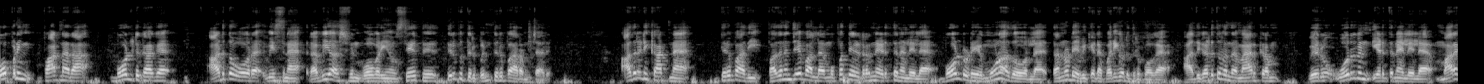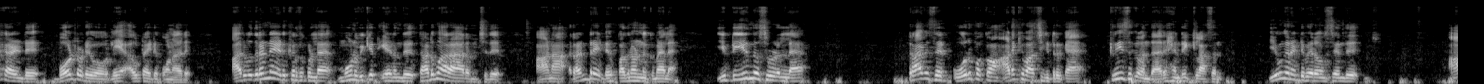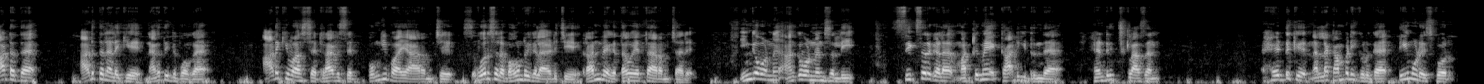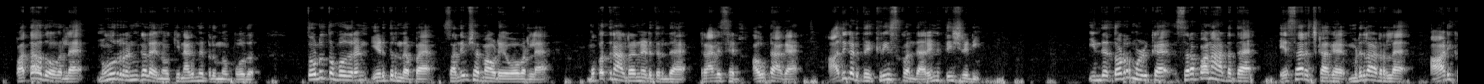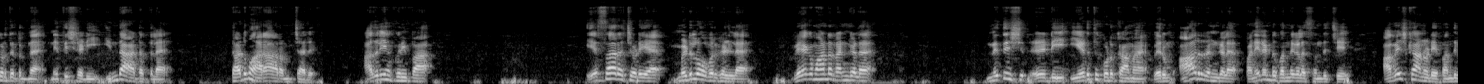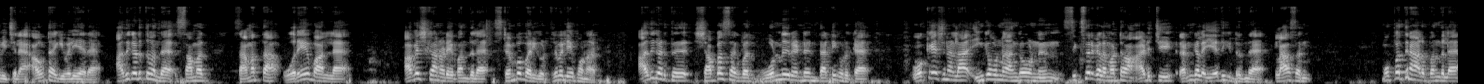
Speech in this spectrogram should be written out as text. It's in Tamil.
ஓப்பனிங் பார்ட்னராக போல்ட்டுக்காக அடுத்த ஓவரை வீசின ரவி அஸ்வின் ஓவரையும் சேர்த்து திருப்பு திருப்புன்னு திருப்ப ஆரம்பித்தார் அதிரடி காட்டின திருப்பாதி பதினஞ்சே பால்ல முப்பத்தேழு ரன் எடுத்த நிலையில் போல்ட்டுடைய மூணாவது ஓவரில் தன்னுடைய விக்கெட்டை பறி கொடுத்துட்டு போக. அதுக்கடுத்து வந்த மேர்க்ரம் வெறும் ஒரு ரன் எடுத்த நிலையில் மரக்கழண்டு போல்ட்டுடைய ஓவர்லேயே அவுட் ஆகிட்டு போனார். அறுபது ரன் எடுக்கிறதுக்குள்ள மூணு விக்கெட் எழுந்து தடுமாற ஆரம்பிச்சது. ஆனால் ரன் ரேட்டு பதினொன்றுக்கு மேலே. இப்படி இருந்த சூழலில் டிராவிஸ் ஹெட் ஒரு பக்கம் அடக்கி வாசிக்கிட்டு இருக்க கிரீஸுக்கு வந்தார் ஹென்ரி கிளாசன் இவங்க ரெண்டு பேரும் சேர்ந்து ஆட்டத்தை அடுத்த நிலைக்கு நகர்த்திட்டு போக அடக்கி வாசித்த டிராவிஸ் பொங்கி பாய ஆரம்பிச்சு ஒரு சில பவுண்டரிகளை அடித்து ரன் வேகத்தை உயர்த்த ஆரம்பிச்சார். இங்கே ஒன்று அங்கே ஒன்றுன்னு சொல்லி சிக்ஸர்களை மட்டுமே காட்டிக்கிட்டு இருந்த ஹென்ரிச் கிளாசன் ஹெட்டுக்கு நல்ல கம்பெனி கொடுக்க டீமுடைய ஸ்கோர் பத்தாவது ஓவரில் நூறு ரன்களை நோக்கி நகர்ந்துட்டு இருந்த போது தொண்ணூத்தொம்பது ரன் எடுத்திருந்தப்ப சந்தீப் சர்மாவுடைய ஓவரில் முப்பத்தி நாலு ரன் எடுத்திருந்த டிராவிஸ் ஹெட் அவுட் ஆக அதுக்கடுத்து கிரீஸ்க்கு வந்தார் நிதிஷ் ரெட்டி. இந்த தொடர் முழுக்க சிறப்பான ஆட்டத்தை எஸ்ஆர்ஹெச்காக மிடில் ஆர்டரில் ஆடி கொடுத்துட்டு இருந்த நிதிஷ் ரெட்டி இந்த ஆட்டத்தில் தடுமாற ஆரம்பித்தார் அதுலேயும் குறிப்பாக எஸ்ஆர்ஹெச்சோடைய மிடில் ஓவர்களில் வேகமான ரன்களை நிதிஷ் ரெட்டி எடுத்து கொடுக்காம வெறும் ஆறு ரன்களை பன்னிரெண்டு பந்துகளை சந்திச்சு அவேஷ்கானுடைய பந்து வீச்சில் அவுட் ஆகி வெளியேற. அதுக்கடுத்து வந்த சமத் சமத்தா ஒரே பாலில் அவேஷ்கானுடைய பந்தில் ஸ்டெம்பை பறி கொடுத்து வெளியே போனார். அதுக்கடுத்து ஷபஸ் அக்பத் ஒன்று ரெண்டுன்னு தட்டி கொடுக்க ஒகேஷனலாக இங்கே ஒன்று அங்கே ஒன்று சிக்ஸர்களை மட்டும் அடித்து ரன்களை ஏற்றிக்கிட்டு இருந்த கிளாசன் முப்பத்தி நாலு பந்தில்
